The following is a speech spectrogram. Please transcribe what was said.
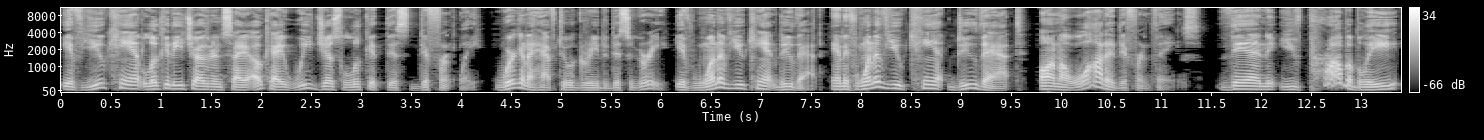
If you can't look at each other and say, okay, we just look at this differently, we're going to have to agree to disagree. If one of you can't do that, and if one of you can't do that on a lot of different things, then you've probably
